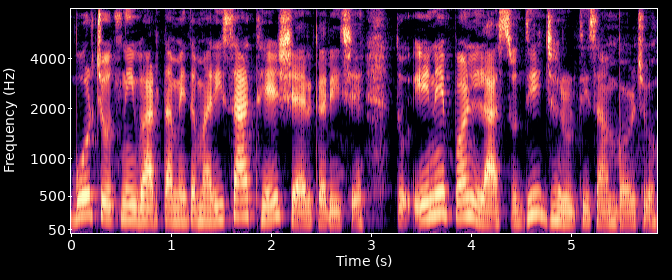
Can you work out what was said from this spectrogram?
બોરચોથની વાર્તા મેં તમારી સાથે શેર કરી છે. તો એને પણ લાસ્ટ સુધી જરૂરથી સાંભળજો.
